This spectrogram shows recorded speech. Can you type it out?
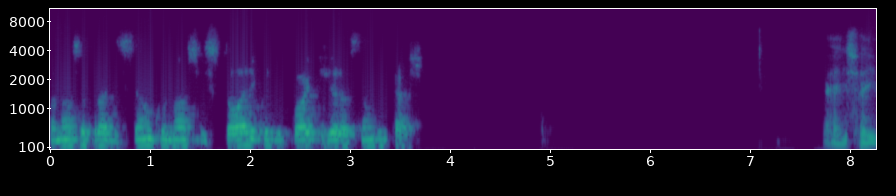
com a nossa tradição, com o nosso histórico de forte geração de caixa. É isso aí.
